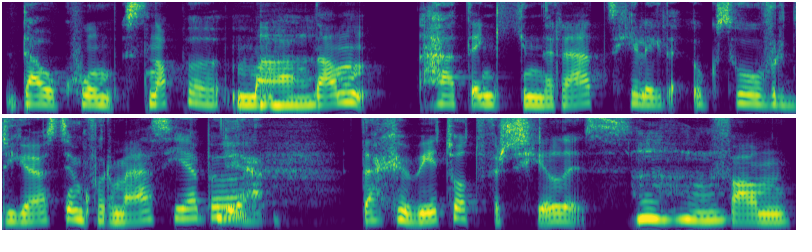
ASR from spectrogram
dat ook gewoon snappen. Maar Mhm. dan gaat denk ik inderdaad gelijk ook zo over de juiste informatie hebben, Ja. dat je weet wat het verschil is. Mhm. Van,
